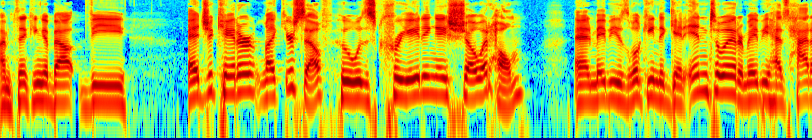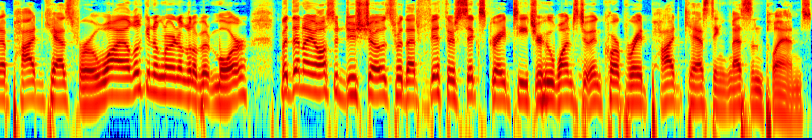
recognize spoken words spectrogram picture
I'm thinking about the educator like yourself who is creating a show at home and maybe is looking to get into it or maybe has had a podcast for a while, looking to learn a little bit more. But then I also do shows for that fifth or sixth grade teacher who wants to incorporate podcasting lesson plans.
